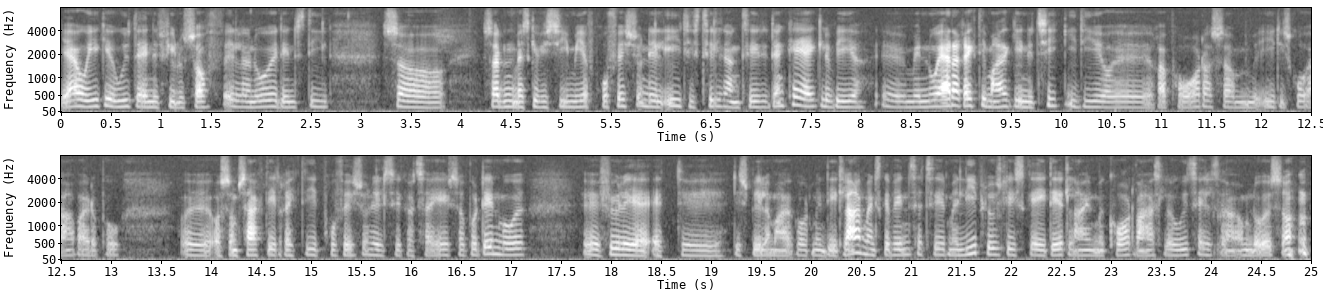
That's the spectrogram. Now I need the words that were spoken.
Jeg er jo ikke uddannet filosof eller noget i den stil, så sådan, hvad skal vi sige, mere professionel etisk tilgang til det, den kan jeg ikke levere. Øh, men nu er der rigtig meget genetik i de øh, rapporter, som etisk råd arbejder på. Øh, og som sagt, det er et rigtig professionelt sekretariat, så på den måde øh, Øh, føler jeg, at øh, det spiller meget godt. Men det er klart, at man skal vende sig til, at man lige pludselig skal i deadline med kort varsel og udtale sig om noget, som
